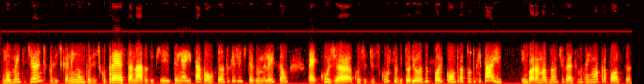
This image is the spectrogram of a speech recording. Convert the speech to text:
O movimento de antipolítica. Nenhum político presta, nada do que tem aí tá bom, tanto que a gente teve uma eleição é, cuja, cujo discurso vitorioso foi contra tudo que está aí, embora nós não tivéssemos nenhuma proposta,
